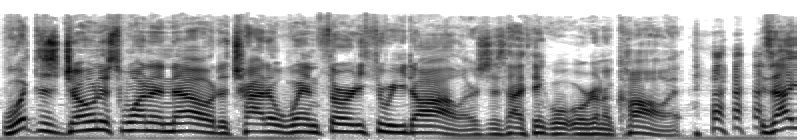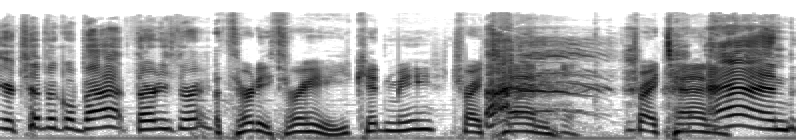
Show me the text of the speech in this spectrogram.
What does Jonas want to know to try to win $33? Is I think what we're going to call it. Is that your typical bet? 33? 33. You kidding me? Try 10. Try 10. And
